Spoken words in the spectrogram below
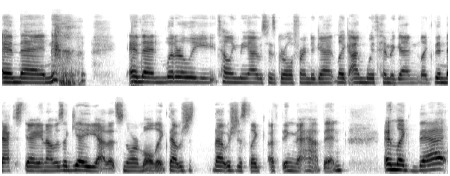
And then and then literally telling me I was his girlfriend again. Like I'm with him again like the next day and I was like, "Yeah, yeah, that's normal." Like that was just that was just like a thing that happened. And like that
